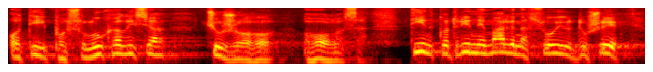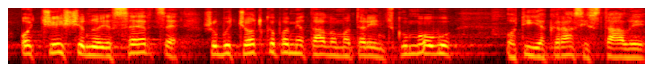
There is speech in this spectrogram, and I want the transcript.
оті й послухалися чужого голоса. Ті, котрі не мали на своїй душі очищене серце, щоб чітко пам'ятало материнську мову, оті якраз і стали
